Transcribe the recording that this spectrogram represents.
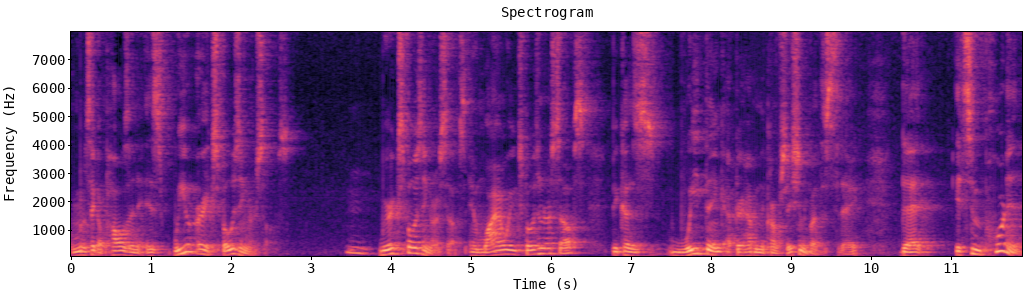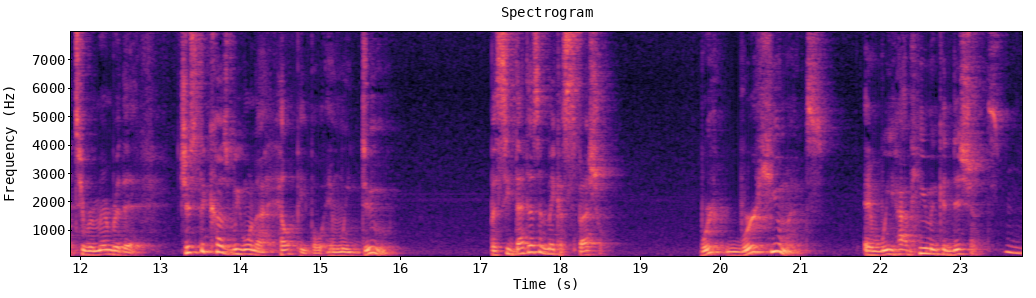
I'm going to take a pause in it. Is we are exposing ourselves. Hmm. We're exposing ourselves, and why are we exposing ourselves? Because we think after having the conversation about this today that it's important to remember that just because we want to help people and we do but see, that doesn't make us special. We're we're humans, and we have human conditions, hmm.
